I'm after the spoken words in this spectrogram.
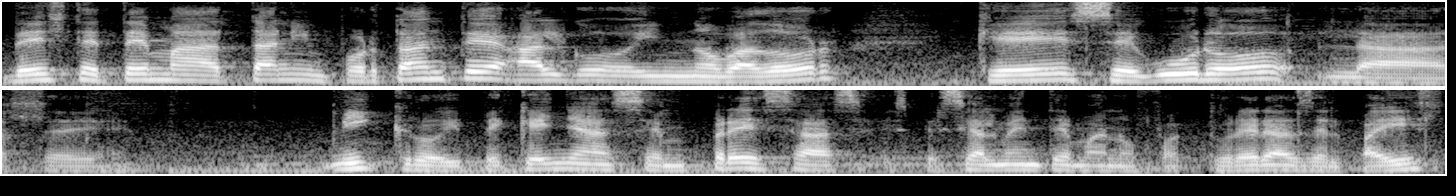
de este tema tan importante, algo innovador, que seguro las micro y pequeñas empresas, especialmente manufactureras del país,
